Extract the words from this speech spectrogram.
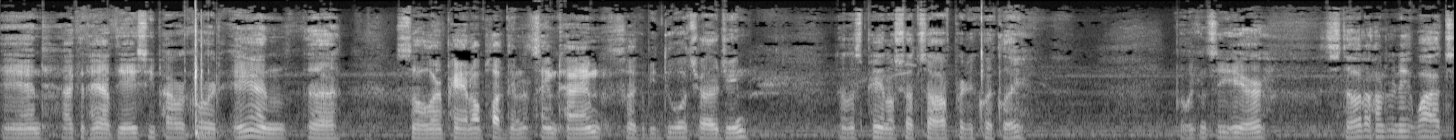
and I could have the AC power cord and the solar panel plugged in at the same time so it could be dual charging. Now this panel shuts off pretty quickly, but we can see here, it's still at 108 watts,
